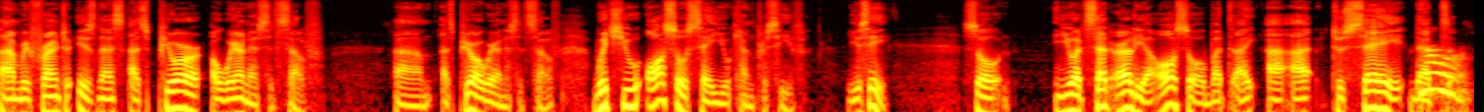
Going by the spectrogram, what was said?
I'm referring to isness as pure awareness itself, um, as pure awareness itself, which you also say you can perceive. You see? So you had said earlier also, but I, I, I to say that no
